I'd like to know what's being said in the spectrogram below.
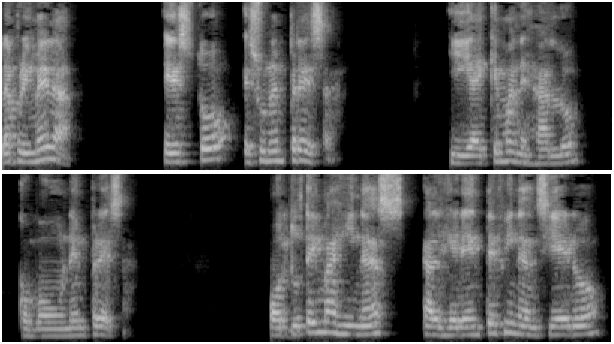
la primera, esto es una empresa y hay que manejarlo como una empresa. O tú te imaginas al gerente financiero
